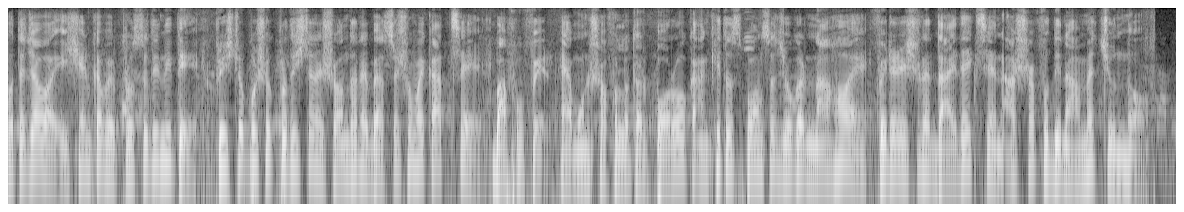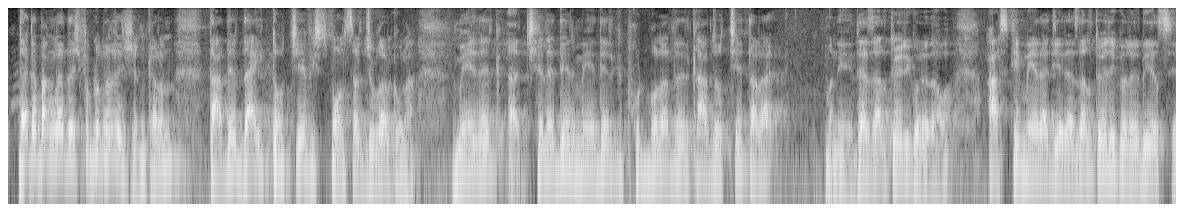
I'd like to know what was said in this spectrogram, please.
হতে যাওয়া এশিয়ান কাপের প্রস্তুতি নিতে পৃষ্ঠপোষক প্রতিষ্ঠানের সন্ধানে ব্যস্ত সময় কাটছে বাফুফের। এমন সফলতার পরও কাঙ্ক্ষিত স্পন্সর জোগাড় না হয় ফেডারেশনের দায় দেখছেন আশরাফুদ্দিন আহমেদ চুন্ন এটা বাংলাদেশ ফুটবল ফেডারেশন, কারণ তাদের দায়িত্ব হচ্ছে স্পন্সর জোগাড় করা। মেয়েদের ছেলেদের, মেয়েদের, ফুটবলারদের কাজ হচ্ছে তারা মানে রেজাল্ট তৈরি করে দেওয়া। আজকে মেয়েরা যে রেজাল্ট তৈরি করে দিয়েছে,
